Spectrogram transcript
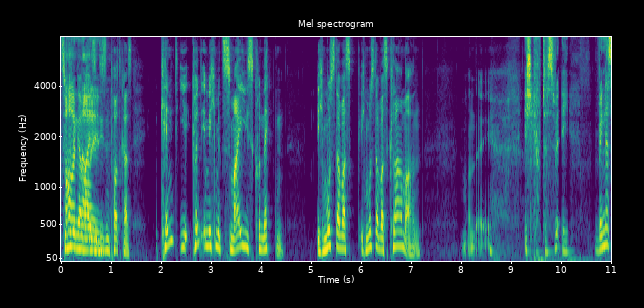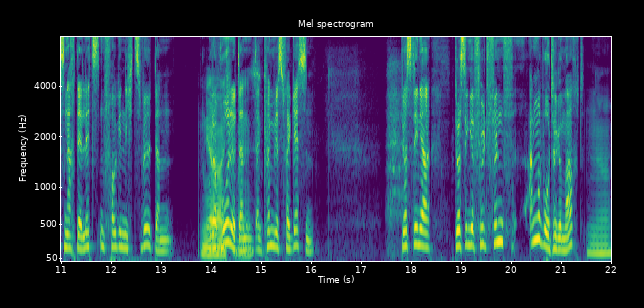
zufälligerweise nein. diesen Podcast. Kennt ihr, könnt ihr mich mit Smileys connecten? Ich muss da was, ich muss da was klar machen. Mann, ey. Ich glaube, das wird, ey, wenn das nach der letzten Folge nichts wird, dann, Ja, oder wurde, dann, dann können wir es vergessen. Du hast den ja, du hast den gefühlt fünf Angebote gemacht Ja.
